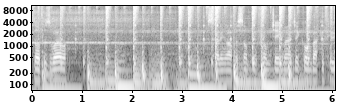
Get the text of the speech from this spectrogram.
stuff as well. Starting off with something from J Majik, going back a few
